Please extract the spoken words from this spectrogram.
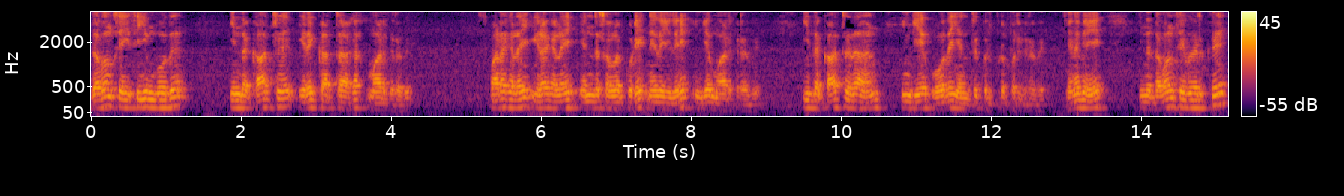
தவம் செய் செய்யும் போது இந்த காற்று இறைக்காற்றாக மாறுகிறது. வடகலை இடகலை என்று சொல்லக்கூடிய நிலையிலே இங்கே மாறுகிறது. இந்த காற்று தான் இங்கே ஓதை என்று குறிப்பிடப்படுகிறது. எனவே இந்த தவம் செய்வதற்கு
